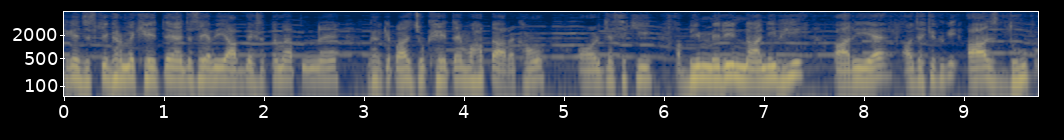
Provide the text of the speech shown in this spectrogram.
ठीक है? जिसके घर में खेत हैं, जैसे अभी आप देख सकते हो, मैं अपने घर के पास जो खेत हैं, वहाँ पे आ रखा हूँ, और जैसे कि अभी मेरी नानी भी आ रही है। और जाके क्योंकि आज धूप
